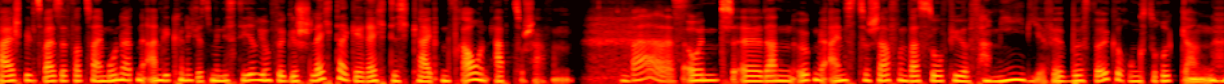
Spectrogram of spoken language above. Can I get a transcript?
beispielsweise vor zwei Monaten angekündigt, das Ministerium für Geschlechtergerechtigkeit und Frauen abzuschaffen. Was? Und äh, dann irgendwie eins zu schaffen, was so für Familie, für Bevölkerungsrückgang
